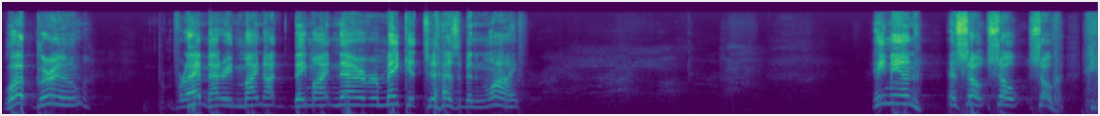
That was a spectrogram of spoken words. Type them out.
What groom, for that matter, he might not, they might never make it to husband and wife. Amen. And so, so, so he,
